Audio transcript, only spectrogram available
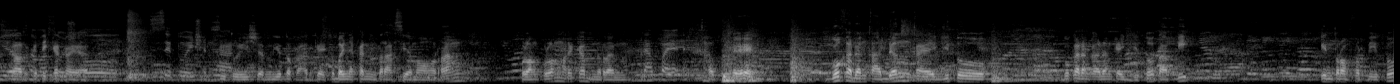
ya, ketika kayak situation kan. situation gitu kan kayak kebanyakan interaksi sama orang pulang-pulang mereka beneran capek. capek. Gue kadang-kadang kayak gitu. Gue kadang-kadang kayak gitu tapi introvert itu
